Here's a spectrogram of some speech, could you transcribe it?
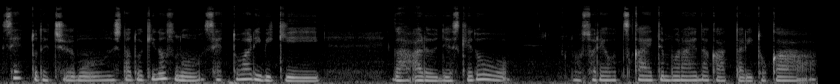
セットで注文した時のそのセット割引があるんですけどそれを使えてもらえなかったりとか、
